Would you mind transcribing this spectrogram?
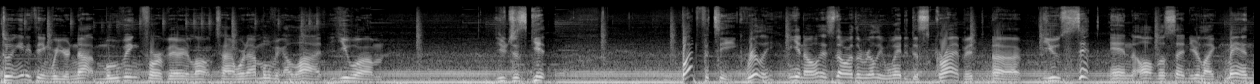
doing anything where you're not moving for a very long time, we're not moving a lot, you um you just get butt fatigue, really. You know, there's no other really way to describe it. Uh, you sit and all of a sudden you're like, man,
